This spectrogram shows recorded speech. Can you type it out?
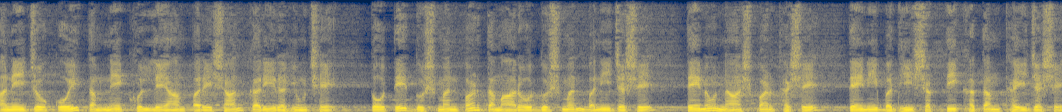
અને જો કોઈ તમને ખુલ્લેઆમ પરેશાન કરી રહ્યું છે, તો તે દુશ્મન પણ તમારો દુશ્મન બની જશે, તેનો નાશ પણ થશે, તેની બધી શક્તિ ખતમ થઈ જશે.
